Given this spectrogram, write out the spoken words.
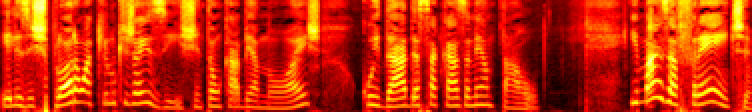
eles exploram aquilo que já existe. Então, cabe a nós cuidar dessa casa mental. E mais à frente,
